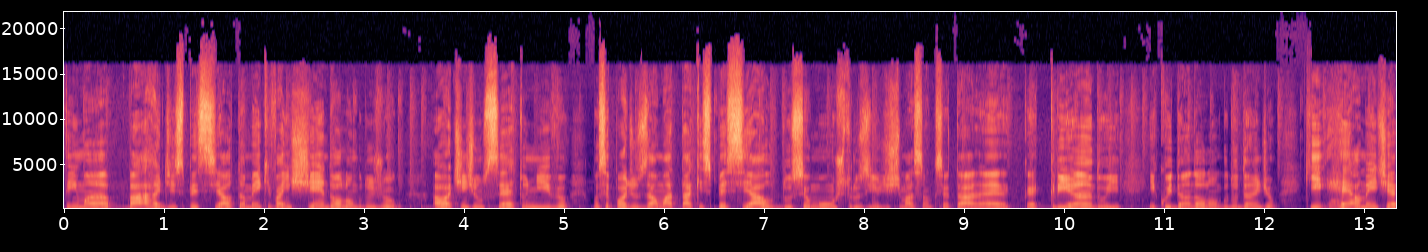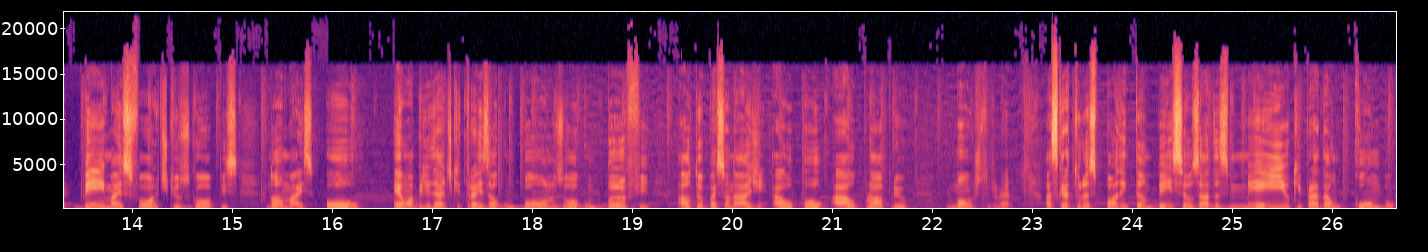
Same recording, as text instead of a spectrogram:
tem uma barra de especial também que vai enchendo ao longo do jogo. Ao atingir um certo nível, você pode usar um ataque especial do seu monstrozinho de estimação que você está né, é, criando e, e cuidando ao longo do dungeon, que realmente é bem mais forte que os golpes normais. Ou é uma habilidade que traz algum bônus ou algum buff ao teu personagem ao, ou ao próprio monstro, né? As criaturas podem também ser usadas meio que para dar um combo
